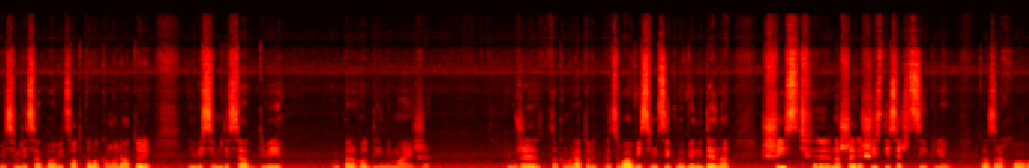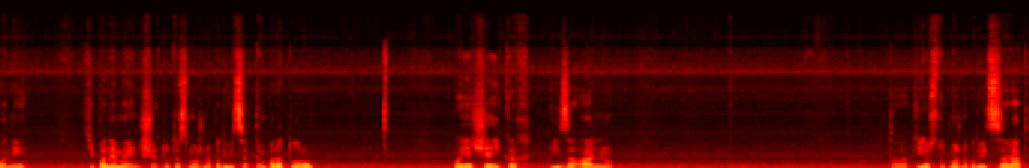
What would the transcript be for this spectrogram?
82% в акумуляторі і 82 ампер майже. І вже акумулятор відпрацював 8 циклів. Він йде на 6, е, на 6 тисяч циклів розрахований. Типа не менше. Тут ось можна подивитися температуру по ячейках і загальну. Так, і ось тут можна подивитися заряд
